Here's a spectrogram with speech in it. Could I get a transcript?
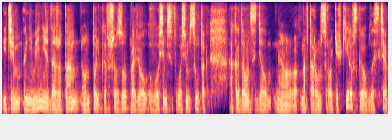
И тем не менее, даже там он только в ШИЗО провел 88 суток. А когда он сидел э, на втором сроке в Кировской области,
